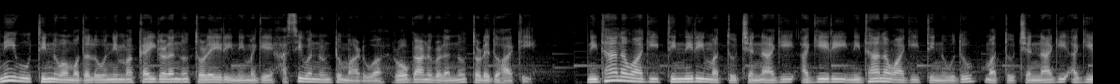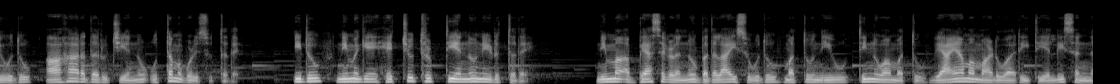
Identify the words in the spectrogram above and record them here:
ನೀವು ತಿನ್ನುವ ಮೊದಲು ನಿಮ್ಮ ಕೈಗಳನ್ನು ತೊಳೆಯಿರಿ, ನಿಮಗೆ ಹಸಿವನ್ನುಂಟು ಮಾಡುವ ರೋಗಾಣುಗಳನ್ನು ತೊಡೆದುಹಾಕಿ. ನಿಧಾನವಾಗಿ ತಿನ್ನಿರಿ ಮತ್ತು ಚೆನ್ನಾಗಿ ಅಗಿಯಿರಿ. ನಿಧಾನವಾಗಿ ತಿನ್ನುವುದು ಮತ್ತು ಚೆನ್ನಾಗಿ ಅಗಿಯುವುದು ಆಹಾರದ ರುಚಿಯನ್ನು ಉತ್ತಮಗೊಳಿಸುತ್ತದೆ. ಇದು ನಿಮಗೆ ಹೆಚ್ಚು ತೃಪ್ತಿಯನ್ನು ನೀಡುತ್ತದೆ. ನಿಮ್ಮ ಅಭ್ಯಾಸಗಳನ್ನು ಬದಲಾಯಿಸುವುದು ಮತ್ತು ನೀವು ತಿನ್ನುವ ಮತ್ತು ವ್ಯಾಯಾಮ ಮಾಡುವ ರೀತಿಯಲ್ಲಿ ಸಣ್ಣ,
